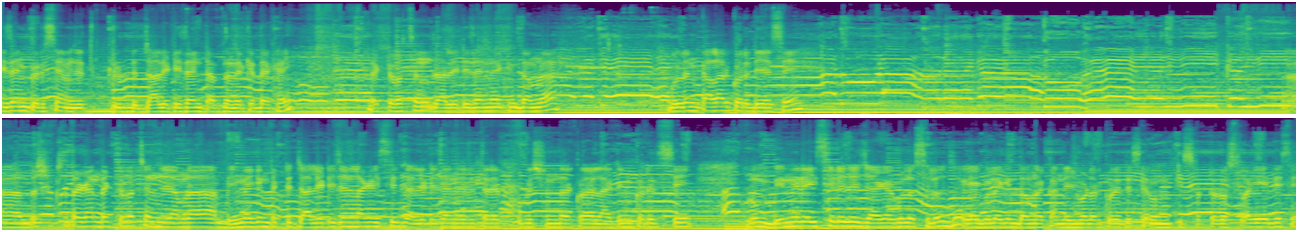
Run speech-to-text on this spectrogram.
ডিজাইন করেছি। আমি যদি জালি ডিজাইনটা আপনাদেরকে দেখাই। দেখতে পাচ্ছেন, জালি ডিজাইনে কিন্তু আমরা গোল্ডেন কালার করে দিয়েছি। দর্শক এখানে দেখতে পাচ্ছেন যে আমরা ভীমে কিন্তু একটি জালি ডিজাইন লাগাইছি। জালি ডিজাইনের ভিতরে খুবই সুন্দর করে লাইটিং করেছি এবং ভীমের এই সাইডে যে জায়গাগুলো ছিল, জায়গাগুলো কিন্তু আমরা কার্নিশ বর্ডার করে দিয়েছি এবং একটি ছোট্ট রস লাগিয়ে দিয়েছি।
